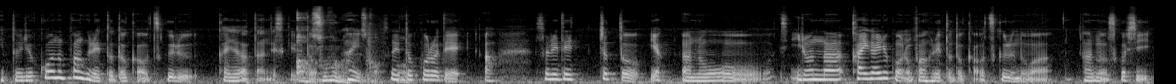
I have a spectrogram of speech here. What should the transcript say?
えっと、旅行のパンフレットとかを作る会社だったんですけれどあそうはい、そういうところであそれでちょっとやあのいろんな海外旅行のパンフレットとかを作るのはあの少し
